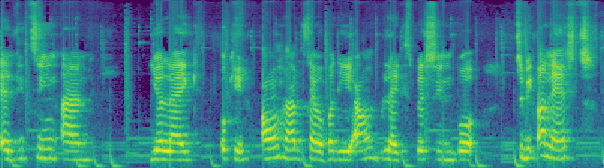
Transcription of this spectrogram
editing and you're like, okay, I want to have this type of body, I want to be like this person, but to be honest,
